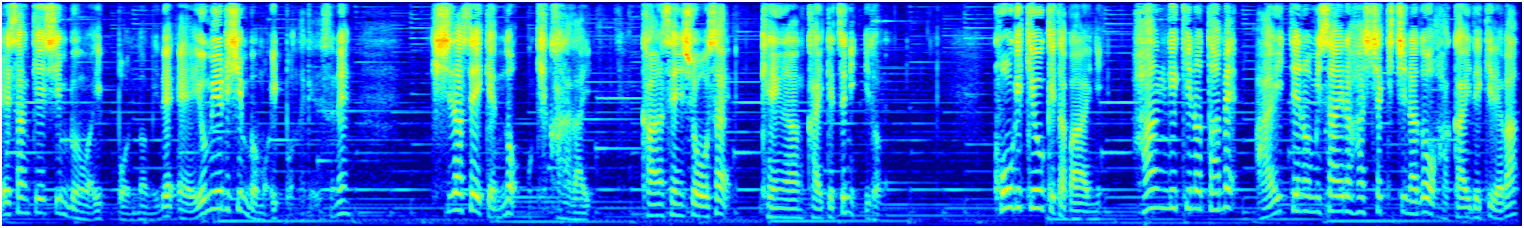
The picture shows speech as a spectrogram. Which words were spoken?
え、産経新聞は1本のみで、え、読売新聞も1本だけですね。岸田政権の課題、感染症を抑え、懸案解決に挑む。攻撃を受けた場合に、反撃のため相手のミサイル発射基地などを破壊できれば、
